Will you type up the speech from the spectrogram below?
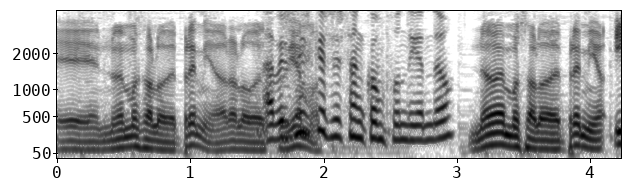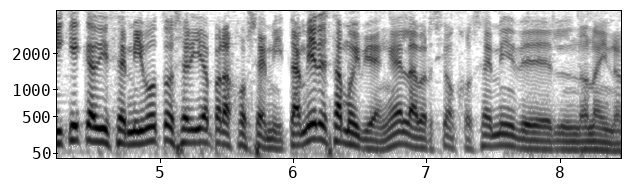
Eh, no hemos hablado de premio, ahora lo A ver si es que se están confundiendo. No hemos hablado de premio. Y Kika dice, mi voto sería para Josemi. También está muy bien, ¿eh? La versión Josemi del Nonaino.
